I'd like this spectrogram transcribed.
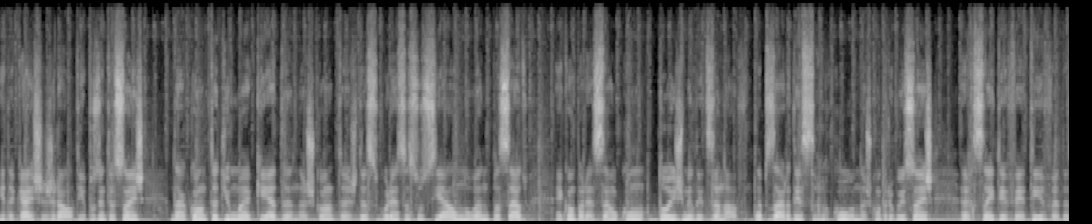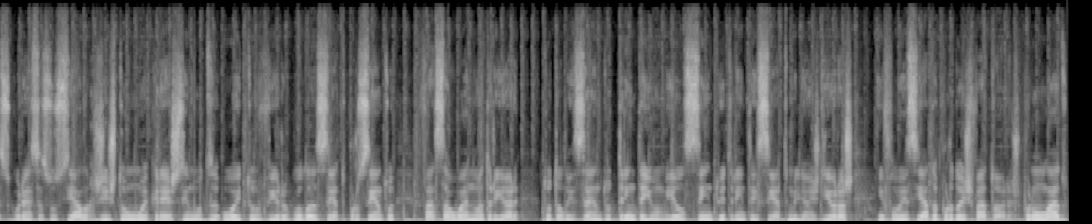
e da Caixa Geral de Aposentações, dá conta de uma queda nas contas da Segurança Social no ano passado em comparação com 2019. Apesar desse recuo nas contribuições, a receita efetiva da Segurança Social registrou um acréscimo de 8,7% face ao ano anterior, totalizando 31.137 milhões de euros, influenciada por dois fatores. Por um lado,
